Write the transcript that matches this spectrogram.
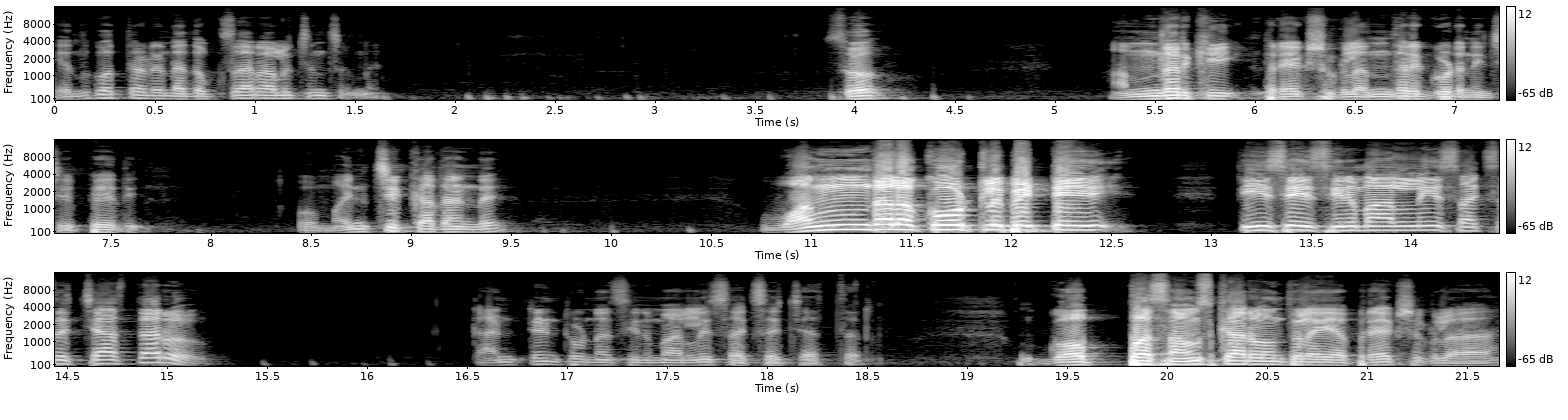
ఎందుకు వస్తాడండి? అది ఒకసారి ఆలోచించండి. సో అందరికీ ప్రేక్షకులందరికీ కూడా నేను చెప్పేది ఓ మంచి కథ అండి. వందల కోట్లు పెట్టి తీసే సినిమాలని సక్సెస్ చేస్తారు. కంటెంట్ ఉన్న సినిమాల్ని సక్సెస్ చేస్తారు. గొప్ప సంస్కారవంతులయ్యా ప్రేక్షకుల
